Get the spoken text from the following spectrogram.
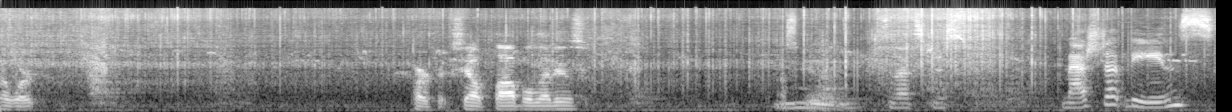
That'll work. Perfect. See how pliable that is? That's good. Mm. So that's just mashed up beans.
